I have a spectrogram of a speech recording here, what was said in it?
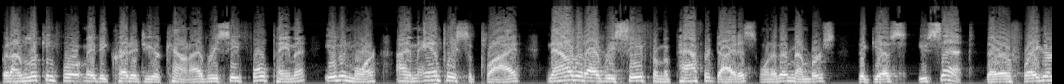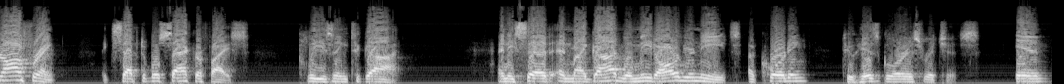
but I'm looking for what may be credited to your account. I've received full payment, even more. I am amply supplied. Now that I've received from Epaphroditus, one of their members, the gifts you sent. They are a fragrant offering, acceptable sacrifice, pleasing to God. And he said, And my God will meet all of your needs according to his glorious riches in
